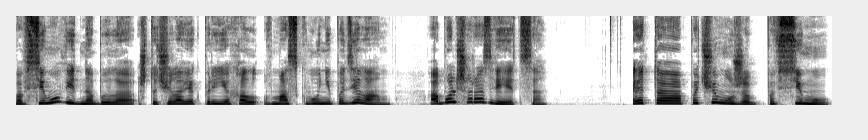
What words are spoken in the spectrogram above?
По всему видно было, что человек приехал в Москву не по делам, а больше развеяться. Это почему же по всему?»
